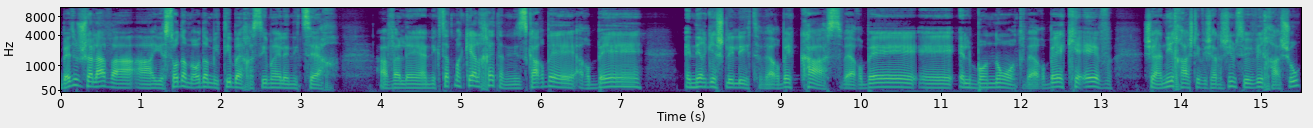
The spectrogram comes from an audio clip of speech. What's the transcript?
ובאיזשהו שלב ה- היסוד המאוד אמיתי ביחסים האלה ניצח. אבל uh, אני קצת מכה על חטא, אני נזכר בהרבה אנרגיה שלילית, והרבה כעס, והרבה uh, עלבונות, והרבה כאב שאני חשתי ושאנשים סביבי חשו.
